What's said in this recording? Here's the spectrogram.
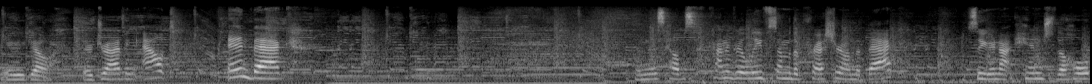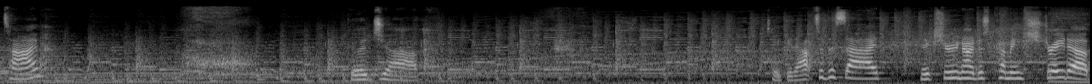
There you go. They're driving out and back. And this helps kind of relieve some of the pressure on the back so you're not hinged the whole time. Good job. Take it out to the side. Make sure you're not just coming straight up.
